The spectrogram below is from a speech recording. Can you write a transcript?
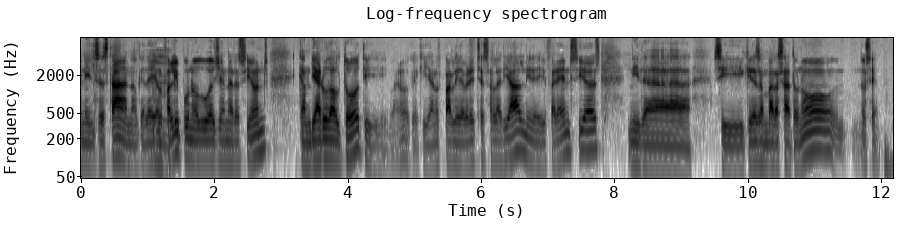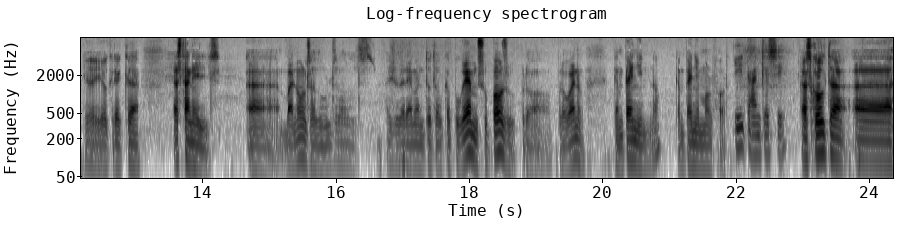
en ells està, en el que deia el Felip, una o dues generacions, canviar-ho del tot i bueno, que aquí ja no es parli de bretxa salarial, ni de diferències, ni de si quedes embarassat o no, no sé, jo, jo crec que estan ells. Uh, bueno, els adults els ajudarem en tot el que puguem, suposo, però, però bueno, que empenyin, no? Que empenyin molt fort. I tant que sí. Escolta, uh,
